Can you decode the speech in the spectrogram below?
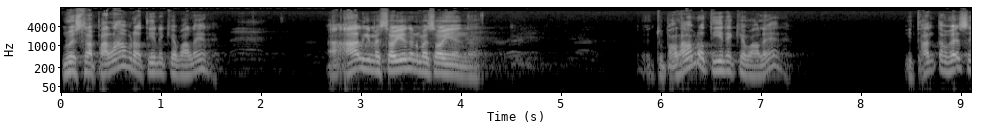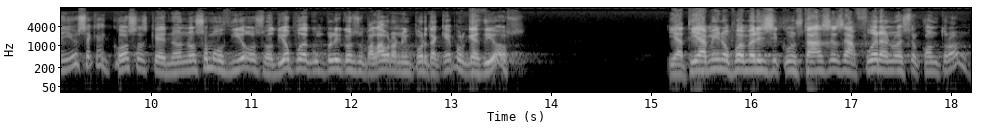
Nuestra palabra tiene que valer. ¿Alguien me está oyendo o no me está oyendo? Tu palabra tiene que valer. Y tantas veces yo sé que hay cosas que no, no somos Dios o Dios puede cumplir con su palabra, no importa qué, porque es Dios. Y a ti y a mí no pueden venir circunstancias afuera de nuestro control.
